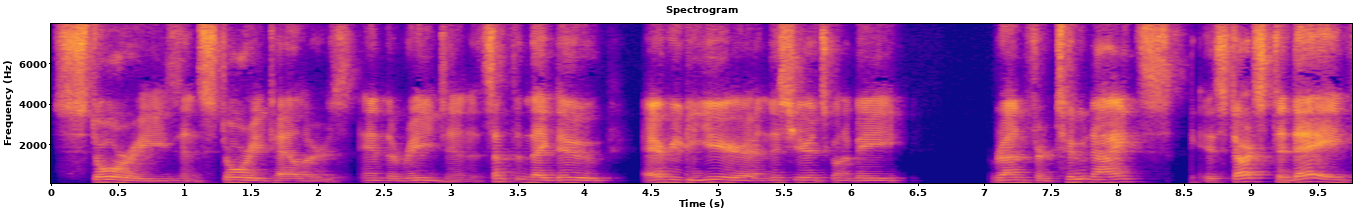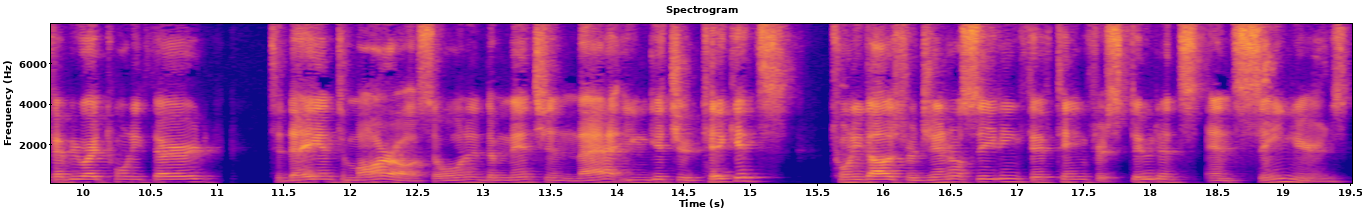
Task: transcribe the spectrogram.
stories and storytellers in the region. It's something they do every year, and this year it's going to be run for two nights. It starts today, February 23rd, today and tomorrow. So I wanted to mention that. You can get your tickets, $20 for general seating, 15 for students and seniors.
